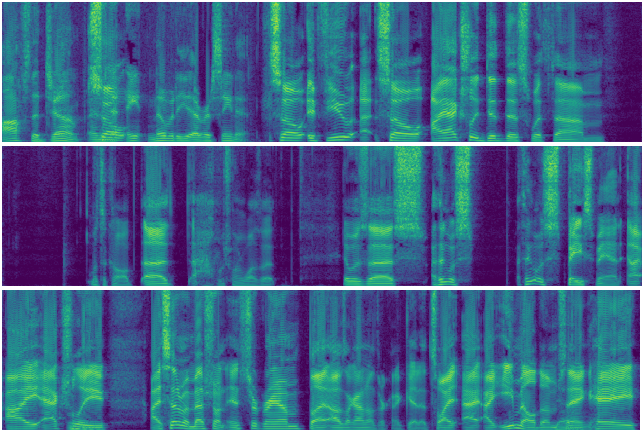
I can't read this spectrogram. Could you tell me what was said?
off the jump, and so, ain't nobody ever seen it. So if you, uh, so I actually did this with um, what's it called? Uh, ah, which one was it? It was uh, I think it was I think it was Spaceman. I, I actually mm-hmm. I sent him a message on Instagram, but I was like, I don't know if they're gonna get it. So I I, I emailed him yeah. saying, hey,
